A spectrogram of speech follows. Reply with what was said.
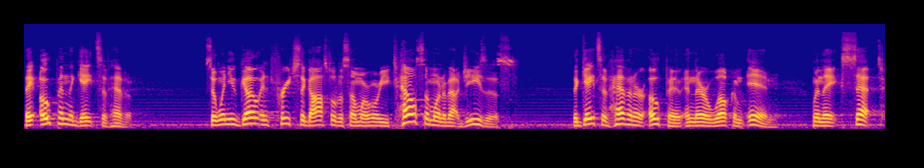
They open the gates of heaven. So when you go and preach the gospel to someone, where you tell someone about Jesus, the gates of heaven are open and they're welcomed in when they accept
